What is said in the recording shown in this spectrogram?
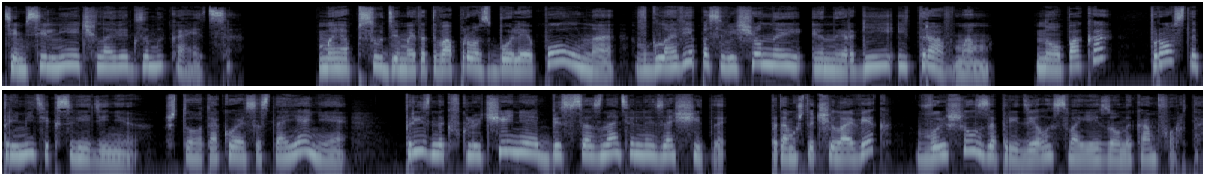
тем сильнее человек замыкается. Мы обсудим этот вопрос более полно в главе, посвященной энергии и травмам. Но пока просто примите к сведению, что такое состояние — признак включения бессознательной защиты, потому что человек вышел за пределы своей зоны комфорта.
